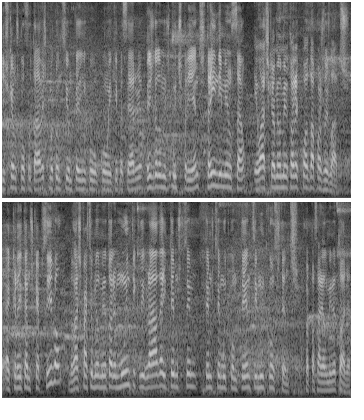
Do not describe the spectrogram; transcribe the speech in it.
e ficamos confortáveis, como acontecia um bocadinho com, com a equipa sérvia. Tem jogadores muito, muito experientes, tem dimensão. Eu acho que é uma eliminatória que pode dar para os dois lados acreditamos que é possível, mas acho que vai ser uma eliminatória muito equilibrada e temos que ser, temos que ser muito competentes e muito consistentes para passar a eliminatória.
